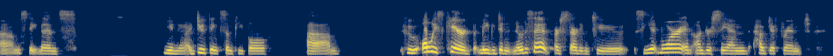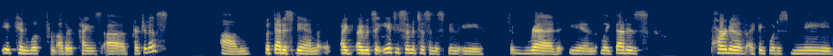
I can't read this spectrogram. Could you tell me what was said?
um, statements. You know, I do think some people um, who always cared but maybe didn't notice it are starting to see it more and understand how different it can look from other kinds of prejudice. Um, but that has been, I, I would say, anti Semitism has been a thread in, like, that is part of, I think, what has made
